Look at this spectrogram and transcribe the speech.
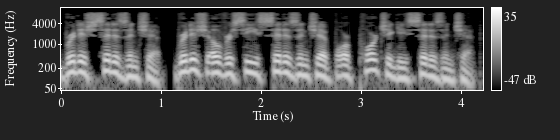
British citizenship, British overseas citizenship or Portuguese citizenship.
